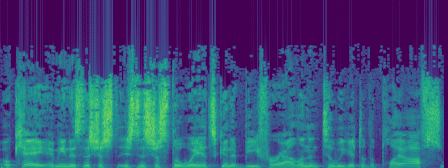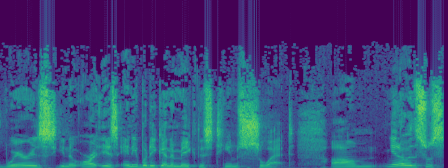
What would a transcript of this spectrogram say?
okay, I mean, is this just, is this just the way it's going to be for Allen until we get to the playoffs? Where is, you know, or is anybody going to make this team sweat? Um, you know, this was,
